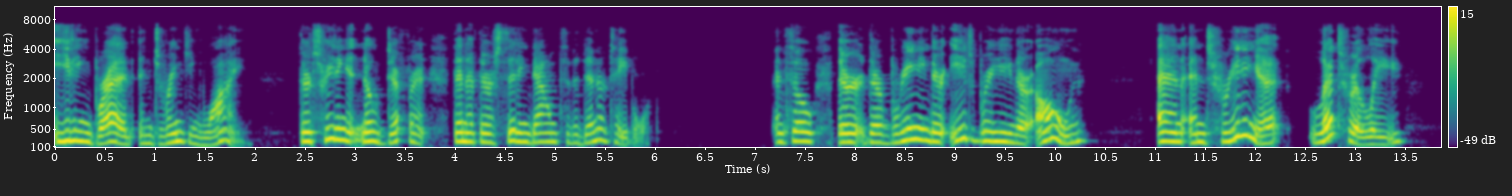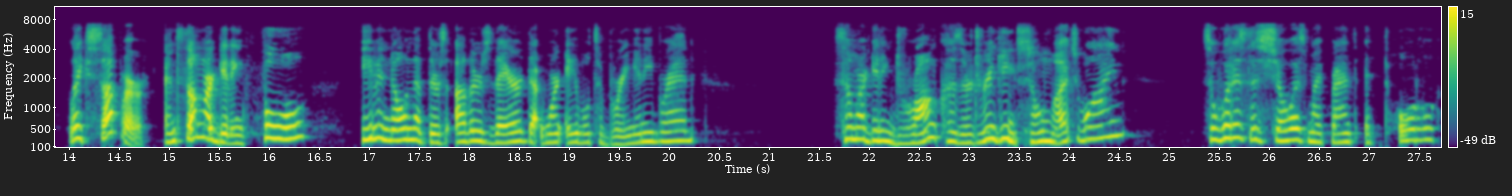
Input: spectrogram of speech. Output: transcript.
eating bread and drinking wine. They're treating it no different than if they're sitting down to the dinner table. And so they're they're bringing they're each bringing their own and and treating it literally like supper. And some are getting full, even knowing that there's others there that weren't able to bring any bread. Some are getting drunk because they're drinking so much wine. So, what does this show us, my friends? A total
